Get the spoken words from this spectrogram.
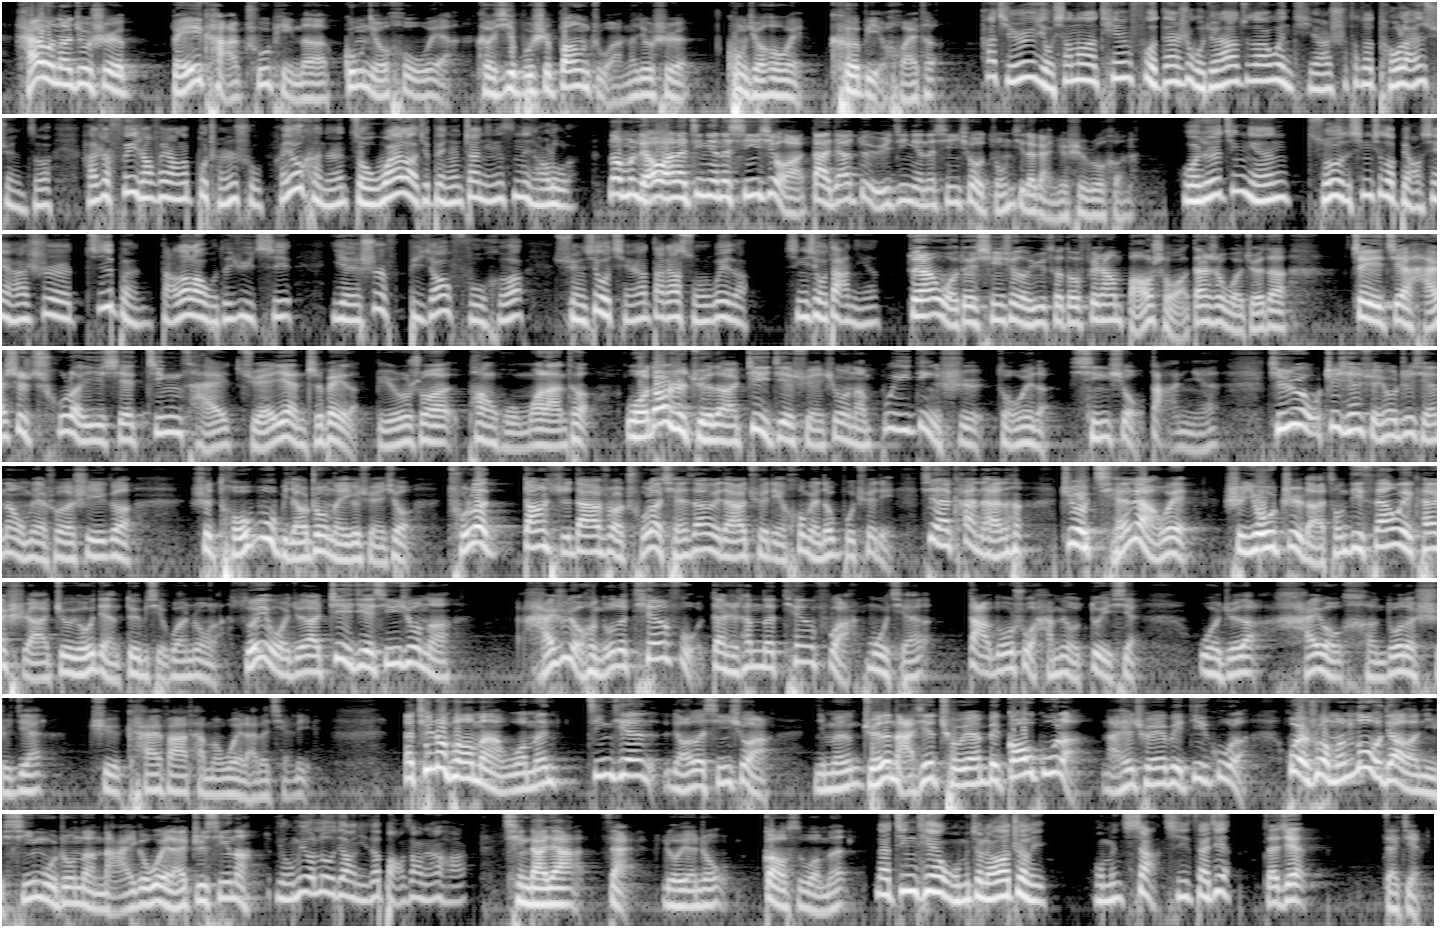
还有呢，就是北卡出品的公牛后卫啊，可惜不是帮主啊，那就是控球后卫科比怀特。他其实有相当的天赋，但是我觉得他最大的问题啊是他的投篮选择还是非常非常的不成熟，很有可能走歪了就变成詹宁斯那条路了。那我们聊完了今年的新秀啊，大家对于今年的新秀总体的感觉是如何呢？我觉得今年所有的新秀的表现还是基本达到了我的预期，也是比较符合选秀前大家所谓的新秀大年。虽然我对新秀的预测都非常保守啊，但是我觉得这一届还是出了一些精彩绝艳之辈的，比如说胖虎莫兰特。我倒是觉得这届选秀呢，不一定是所谓的新秀大年。其实之前选秀之前呢，我们也说的是一个是头部比较重的一个选秀，除了当时大家说除了前三位大家确定，后面都不确定。现在看来呢，只有前两位是优质的，从第三位开始啊，就有点对不起观众了。所以我觉得这届新秀呢，还是有很多的天赋，但是他们的天赋啊，目前大多数还没有兑现。我觉得还有很多的时间。去开发他们未来的潜力。那听众朋友们，我们今天聊的新秀啊，你们觉得哪些球员被高估了，哪些球员被低估了，或者说我们漏掉了你心目中的哪一个未来之星呢？有没有漏掉你的宝藏男孩？请大家在留言中告诉我们。那今天我们就聊到这里，我们下期再见，再见，再见。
